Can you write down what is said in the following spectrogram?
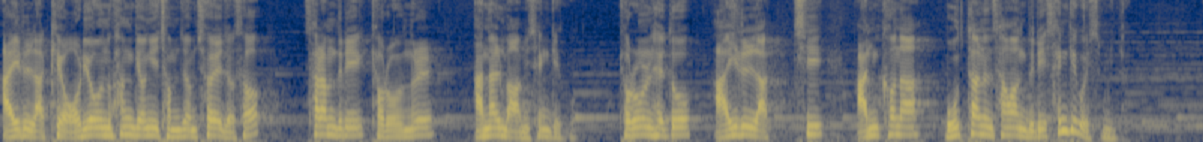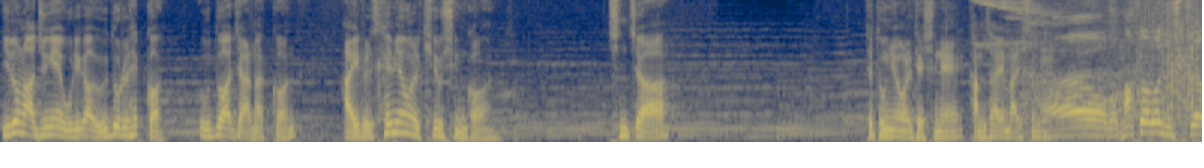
아이를 낳기 어려운 환경이 점점 처해져서 사람들이 결혼을 안 할 마음이 생기고 결혼을 해도 아이를 낳지 않거나 못하는 상황들이 생기고 있습니다. 이런 와중에 우리가 의도를 했건 의도하지 않았건 아이를 세 명을 키우신 건 진짜 대통령을 대신해 감사의 말씀을 아유, 뭐 박수 한번 주시죠.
